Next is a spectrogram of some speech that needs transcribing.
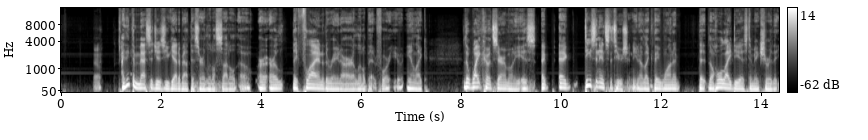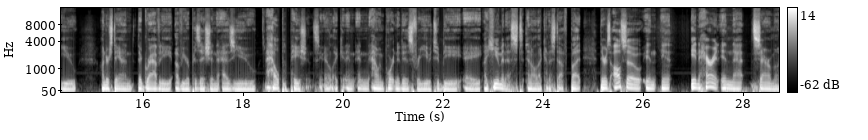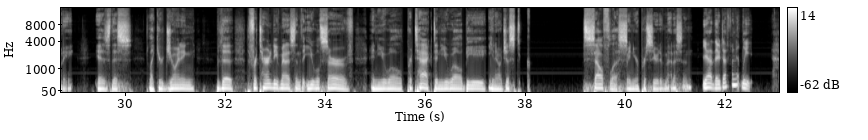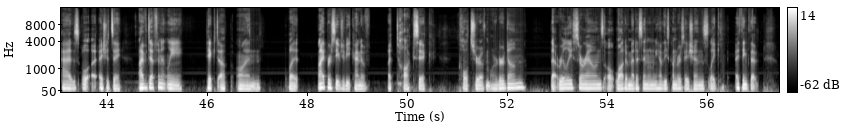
yeah. I think the messages you get about this are a little subtle, though, or, or they fly under the radar a little bit for you. You know, like the white coat ceremony is a, a decent institution. You know, like they want to. The the whole idea is to make sure that you understand the gravity of your position as you help patients. You know, like and and how important it is for you to be a a humanist and all that kind of stuff. But there's also in, in inherent in that ceremony is this like you're joining the, the fraternity of medicine that you will serve and you will protect and you will be you know just selfless in your pursuit of medicine Yeah, there definitely has. Well, I should say, I've definitely picked up on what I perceive to be kind of a toxic culture of martyrdom that really surrounds a lot of medicine when we have these conversations. Like, I think that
